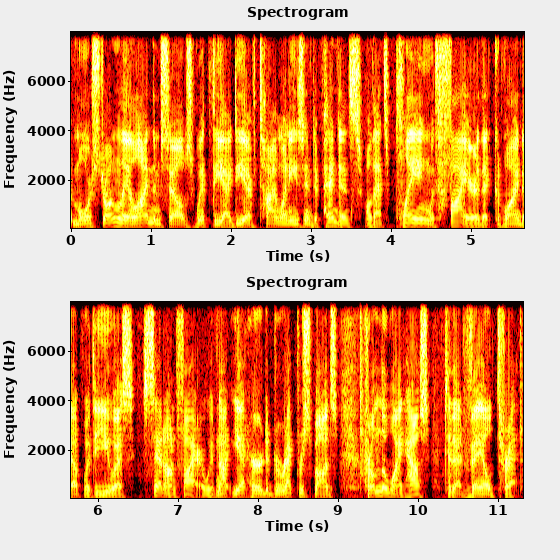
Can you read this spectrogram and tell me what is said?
more strongly align themselves with the idea of Taiwanese independence, well, that's playing with fire that could wind up with the U.S. set on fire. We've not yet heard a direct response from the White House to that veiled threat.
